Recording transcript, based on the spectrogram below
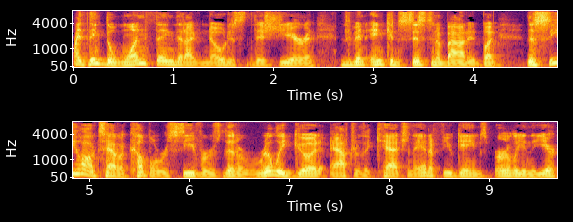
I think the one thing that I've noticed this year, and they've been inconsistent about it, but the Seahawks have a couple receivers that are really good after the catch, and they had a few games early in the year.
